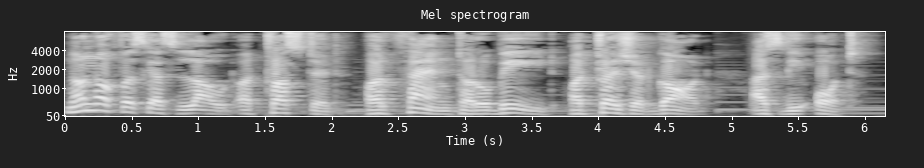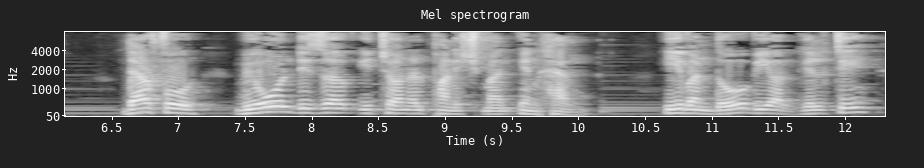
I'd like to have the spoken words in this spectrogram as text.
None of us has loved or trusted or thanked or obeyed or treasured God as we ought. Therefore, we all deserve eternal punishment in hell. Even though we are guilty,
